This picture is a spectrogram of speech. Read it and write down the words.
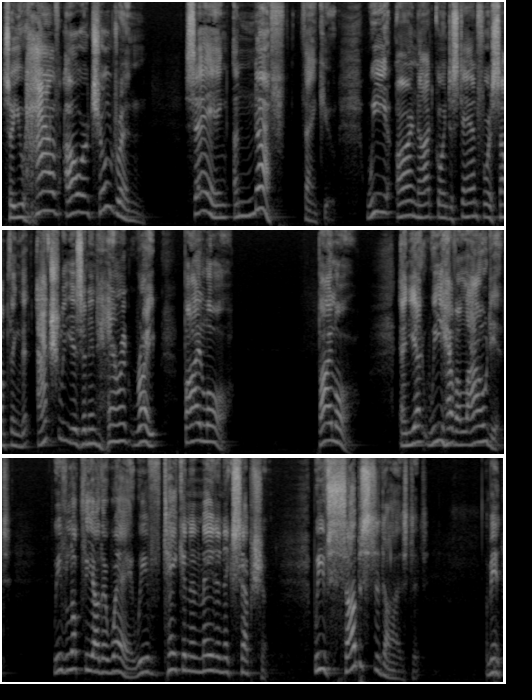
So you have our children saying, enough, thank you. We are not going to stand for something that actually is an inherent right by law. By law. And yet we have allowed it. We've looked the other way. We've taken and made an exception. We've subsidized it. I mean,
